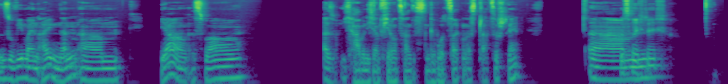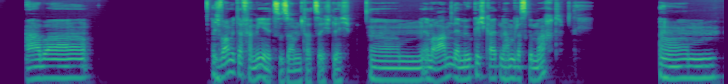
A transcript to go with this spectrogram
So wie meinen eigenen. Ähm, ja, es war. Also, ich habe nicht am 24. Geburtstag, um das klarzustellen. Ähm, das ist richtig. Aber ich war mit der Familie zusammen tatsächlich. Ähm, Im Rahmen der Möglichkeiten haben wir das gemacht. Ähm,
